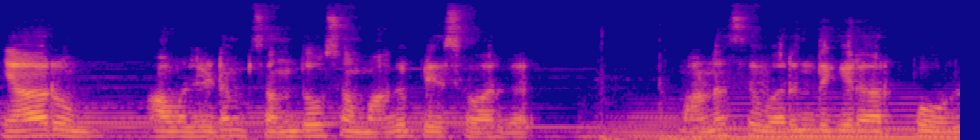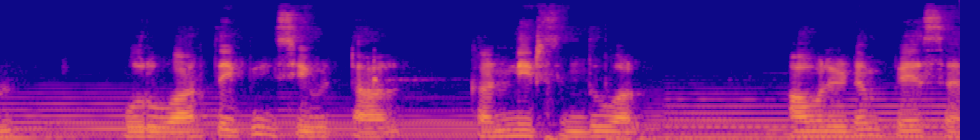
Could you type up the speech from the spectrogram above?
யாரும் அவளிடம் சந்தோஷமாக பேசுவார்கள். மனசு வருந்துகிறார் போல் ஒரு வார்த்தை பேசிவிட்டால் கண்ணீர் சிந்துவாள். அவளிடம் பேச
